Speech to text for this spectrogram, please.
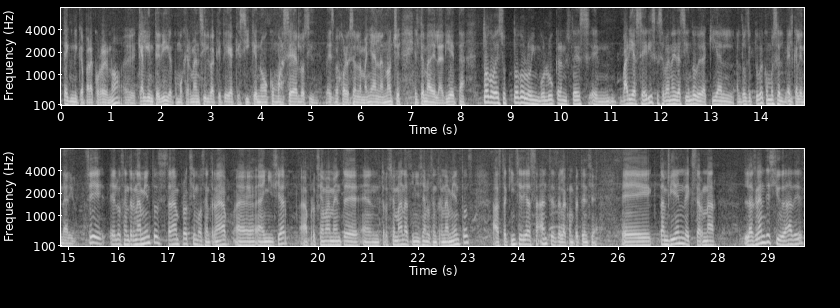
técnica para correr, ¿no? Eh, que alguien te diga, como Germán Silva, que te diga que sí, que no, cómo hacerlo, si es mejor hacerlo en la mañana, en la noche, el tema de la dieta, todo eso, todo lo involucran ustedes en varias series que se van a ir haciendo de aquí al, 2 de octubre. ¿Cómo es el, calendario? Sí, eh, los entrenamientos estarán próximos a entrenar, eh, a iniciar aproximadamente en tres semanas inician los entrenamientos, hasta 15 días antes de la competencia. también externar las grandes ciudades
